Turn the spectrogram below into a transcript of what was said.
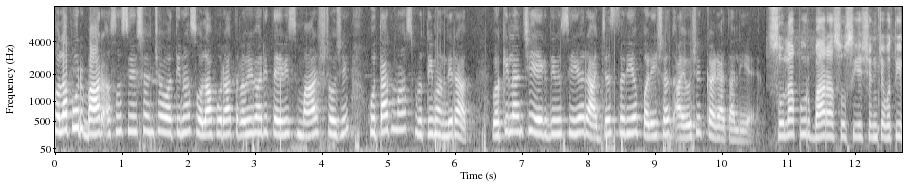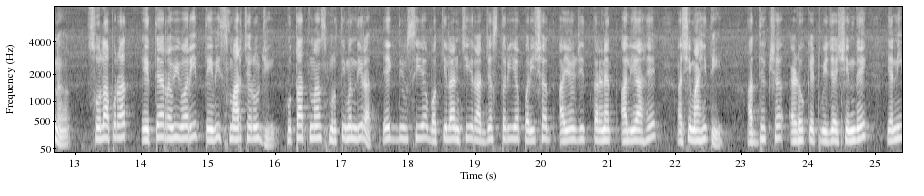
सोलापूर बार असोसिएशनच्या वतीनं सोलापुरात रविवारी तेवीस मार्च रोजी हुतात्मा स्मृती मंदिरात वकिलांची एक दिवसीय राज्यस्तरीय परिषद आयोजित करण्यात आली आहे. सोलापूर बार असोसिएशनच्या वतीनं सोलापुरात येत्या रविवारी तेवीस मार्च रोजी हुतात्मा स्मृती मंदिरात एक दिवसीय वकिलांची राज्यस्तरीय परिषद आयोजित करण्यात आली आहे अशी माहिती अध्यक्ष ॲडव्होकेट विजय शिंदे यांनी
